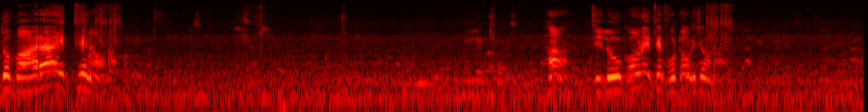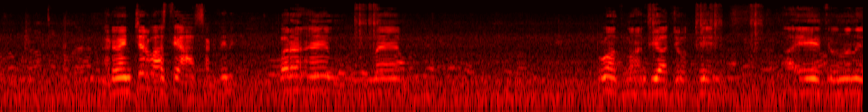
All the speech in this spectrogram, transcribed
ਦੁਬਾਰਾ ਇੱਥੇ ਨਾ ਆਉਣਾ ਪਵੇ। ਹਾਂ ਜੇ ਲੋਕ ਆਉਣ ਇੱਥੇ ਫੋਟੋ ਖਿਚਾਉਣਾ। ਐਡਵੈਂਚਰ ਵਾਸਤੇ ਆ ਸਕਦੇ ਨੇ। ਪਰ ਮੈਂ ਭਗਵੰਤ ਮਾਨ ਜੀ ਅੱਜ ਉੱਥੇ ਆਏ ਤੇ ਉਹਨਾਂ ਨੇ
